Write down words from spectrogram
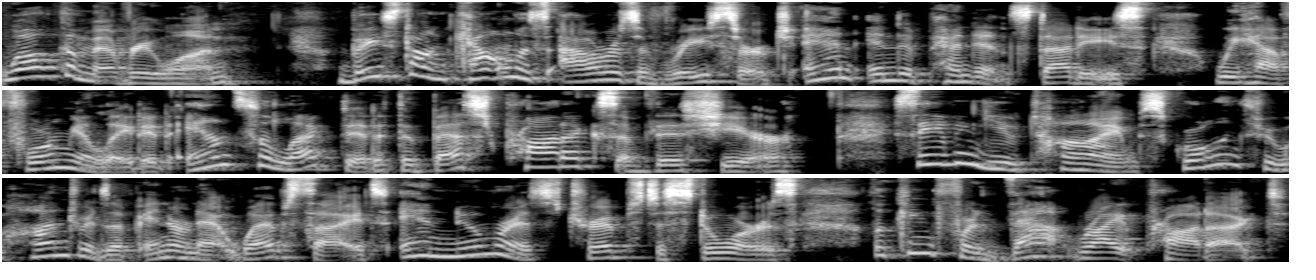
Welcome, everyone. Based on countless hours of research and independent studies, we have formulated and selected the best products of this year, saving you time scrolling through hundreds of internet websites and numerous trips to stores looking for that right product.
